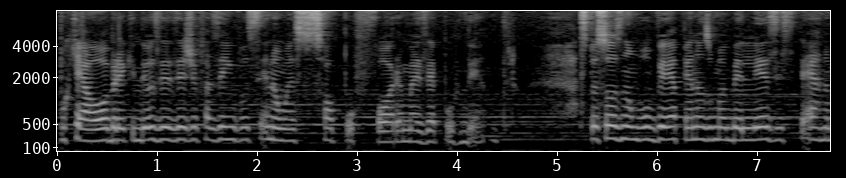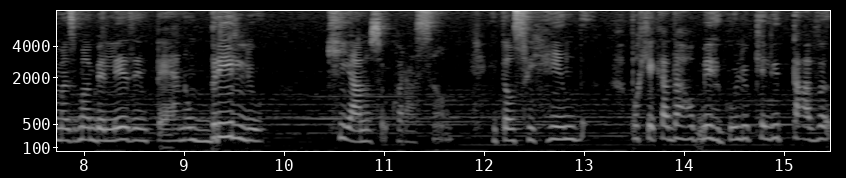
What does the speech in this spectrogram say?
Porque a obra que Deus deseja fazer em você não é só por fora, mas é por dentro. As pessoas não vão ver apenas uma beleza externa, mas uma beleza interna, um brilho que há no seu coração. Então se renda, porque cada mergulho que ele estava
